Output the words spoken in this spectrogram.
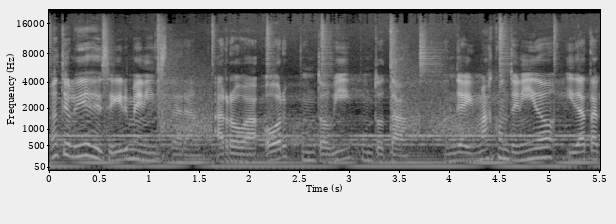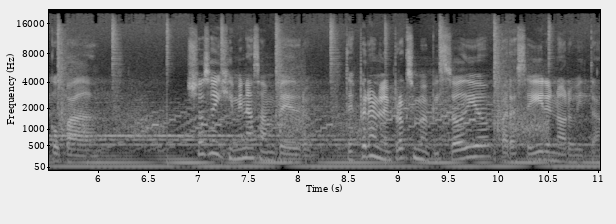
No te olvides de seguirme en Instagram, arroba donde hay más contenido y data copada. Yo soy Jimena San Pedro. Te espero en el próximo episodio para seguir en órbita.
